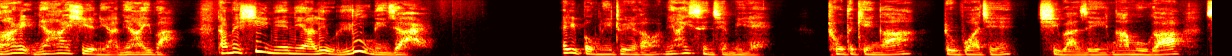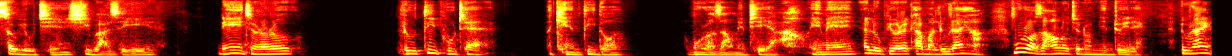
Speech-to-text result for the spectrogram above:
ငါးတွေအများကြီးရှိတဲ့နေရာအများကြီးပါဒါပေမဲ့ရှိနေတဲ့နေရာလေးကိုလူနေကြတယ်အဲ့ဒီပုံလေးတွေ့တဲ့အခါမှာအများကြီးဆင်ခြင်မိတယ်ထိုသခင်ကဒူပွားခြင်းရှိပါစေငါမူကဆုပ်ယုပ်ခြင်းရှိပါစေတဲ့ဒီကျွန်တော်တို့လူသိဖို့ထက်သခင်သိတော့အ မှုတော်ဆောင်နေဖြစ်ရအောင်အာမင်အဲ့လိုပြောတဲ့အခါမှာလူတိုင်းဟာအမှုတော်ဆောင်လို့ကျွန်တော်မြင်တွေ့တယ်လူတိုင်း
